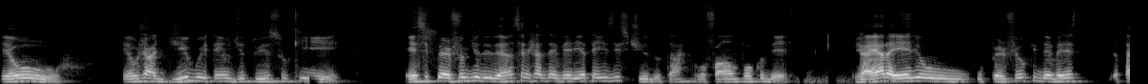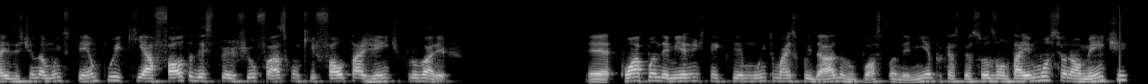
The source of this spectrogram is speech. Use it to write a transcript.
eu eu já digo e tenho dito isso que esse perfil de liderança já deveria ter existido, tá? Vou falar um pouco dele. Já era ele o, o perfil que deveria estar existindo há muito tempo e que a falta desse perfil faz com que falta gente para o varejo. É, com a pandemia, a gente tem que ter muito mais cuidado no pós-pandemia, porque as pessoas vão estar emocionalmente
